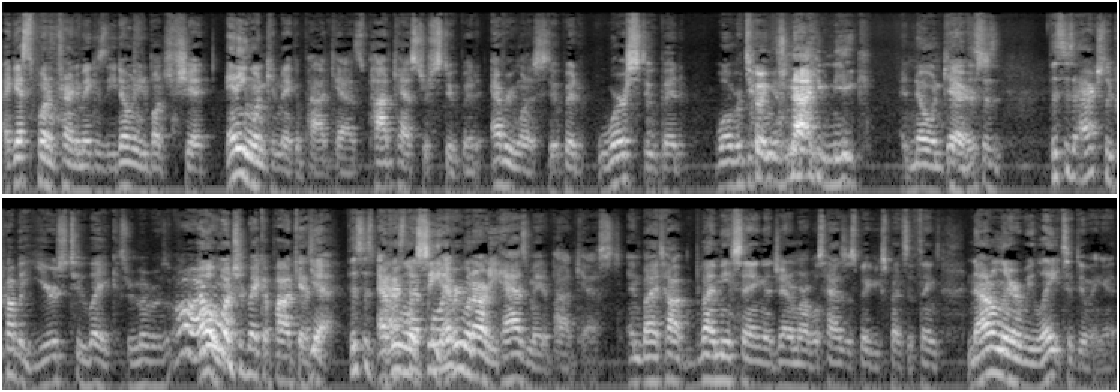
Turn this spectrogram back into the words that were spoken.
I guess the point I'm trying to make is that you don't need a bunch of shit. Anyone can make a podcast. Podcasts are stupid. Everyone is stupid. We're stupid. What we're doing is not unique, and no one Yeah, cares. this is This is actually probably years too late because remember, it was, oh, oh, everyone should make a podcast. Yeah. this is past Everyone, that see, point. everyone already has made a podcast, and by talk, by me saying that Jenna Marbles has this big expensive thing, not only are we late to doing it,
